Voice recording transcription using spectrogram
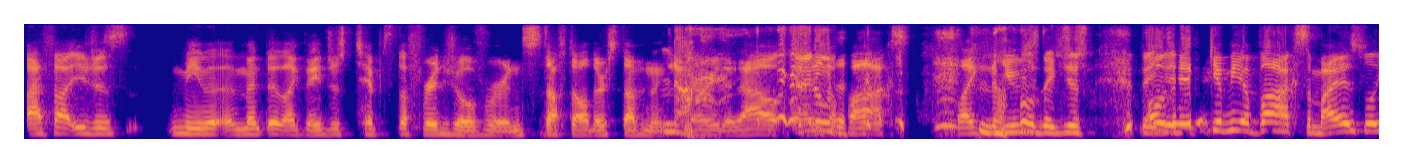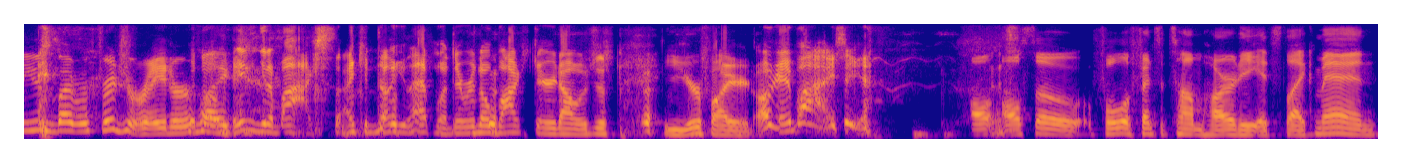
I thought you just mean uh, meant that like they just tipped the fridge over and stuffed all their stuff and then No. carried it out in a box. Like no, you- they just they oh, didn't. didn't give me a box. I might as well use my refrigerator. well, like they didn't get a box. I can tell you that, but there was no box carried out. It was just you're fired. Okay, bye. See ya. Also, full offense to Tom Hardy, it's like, man,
